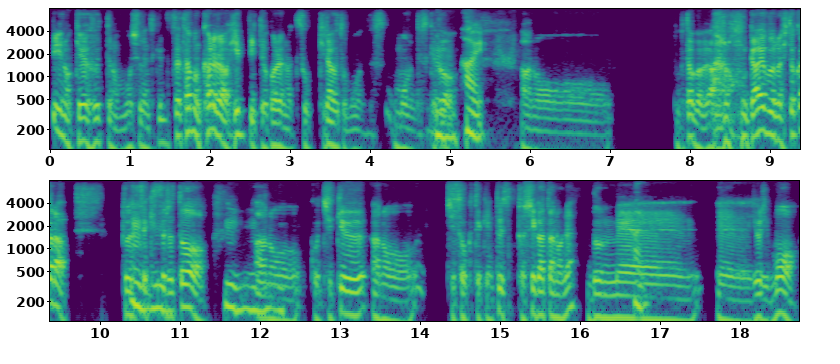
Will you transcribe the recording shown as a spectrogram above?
ピーの系譜っていうのも面白いんですけど、多分彼らはヒッピーって呼ばれるのはすごく嫌うと思うんです、思うんですけど、うんはい。あのー多分、あの、外部の人から分析すると、あ、の、こう自給、あの、持続的に、都都市型のね、文明、はいえーよりも、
